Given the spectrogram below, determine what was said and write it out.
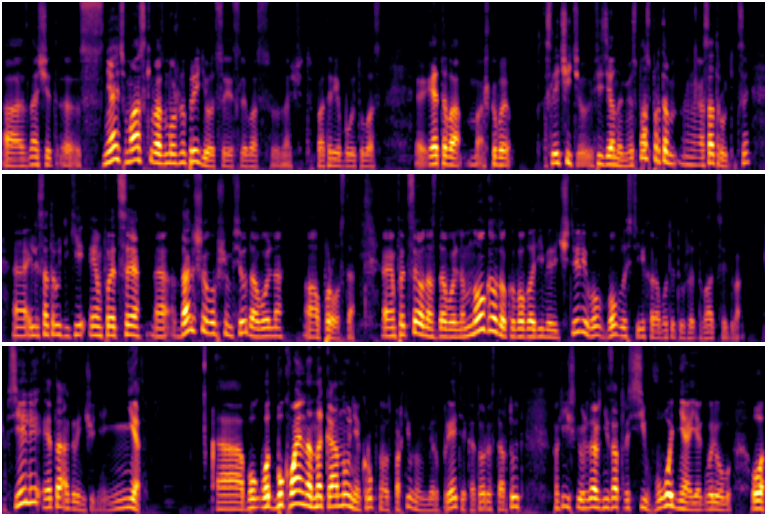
А, значит, э, снять маски, возможно, придется, если вас, значит, потребует у вас этого, чтобы слечить физиономию с паспортом сотрудницы или сотрудники МФЦ. Дальше, в общем, все довольно просто. МФЦ у нас довольно много, только во Владимире 4, в, в области их работает уже 22. Все ли это ограничения? Нет. А, вот буквально накануне крупного спортивного мероприятия, которое стартует фактически уже даже не завтра, сегодня, я говорю о,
